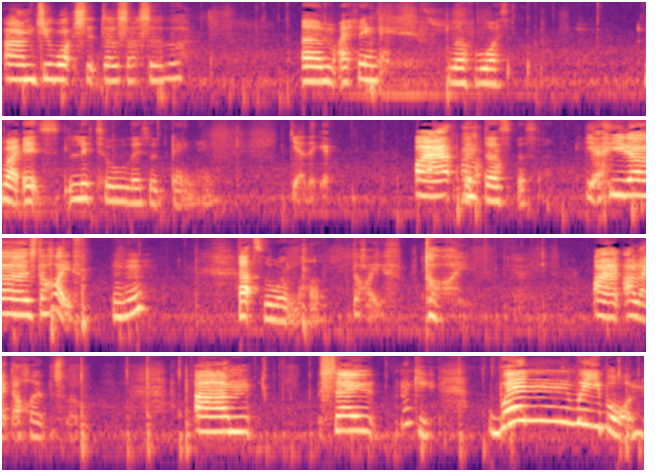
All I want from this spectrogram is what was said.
um do you watch that does that server? Um, I think well, what? Right, it's Little Lizard Gaming Yeah, there you go. Oh, yeah, um, that does this. yeah, he does the Hive. Mhm. That's the one. The hive. The Hive. I I like the Hive as well. Um, so thank you. When were you born?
